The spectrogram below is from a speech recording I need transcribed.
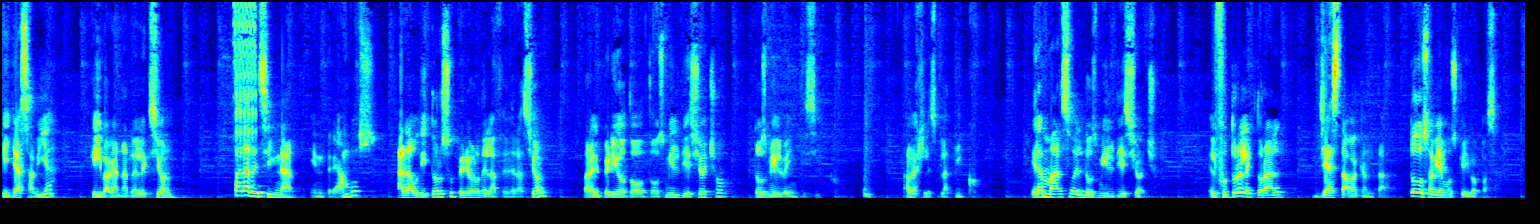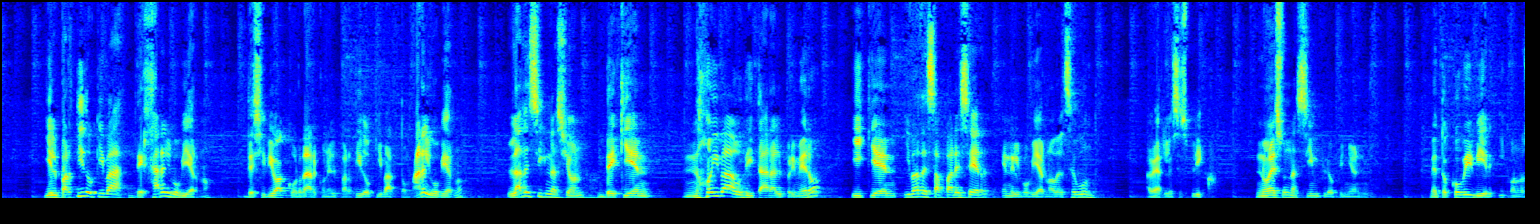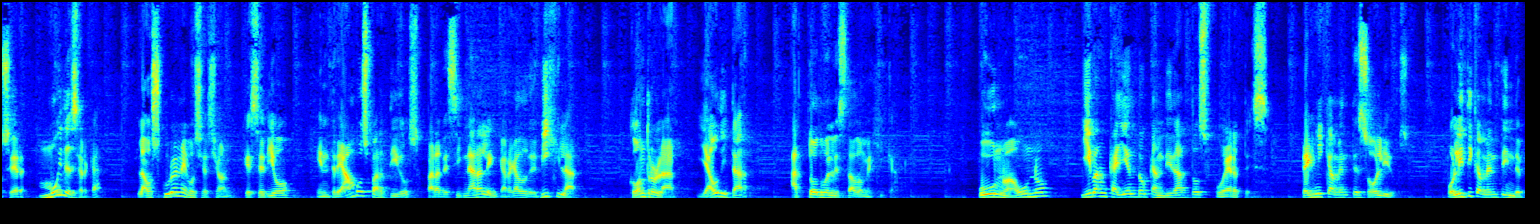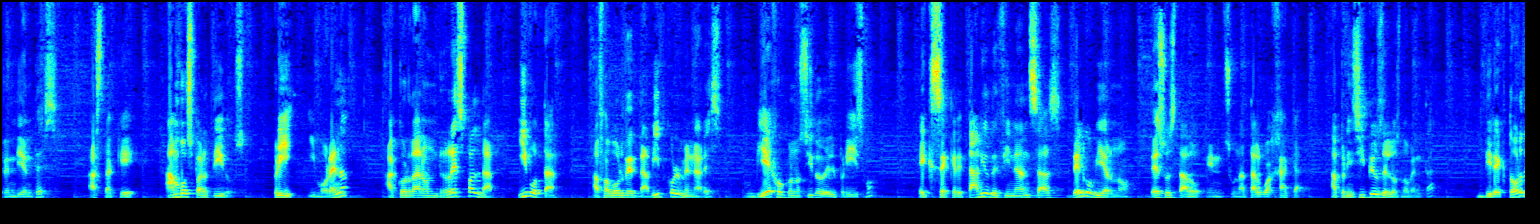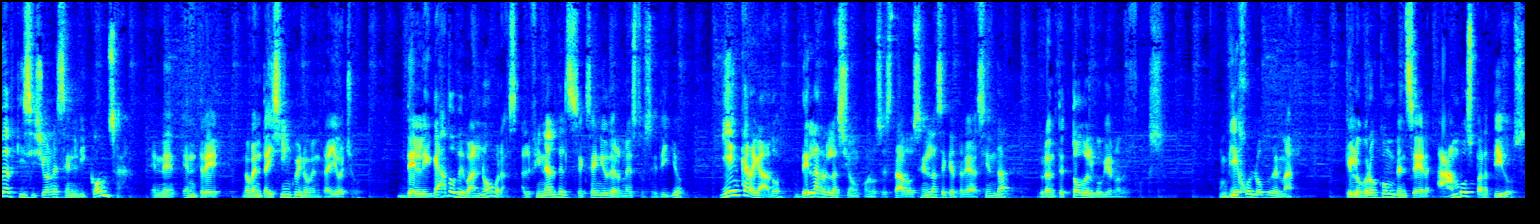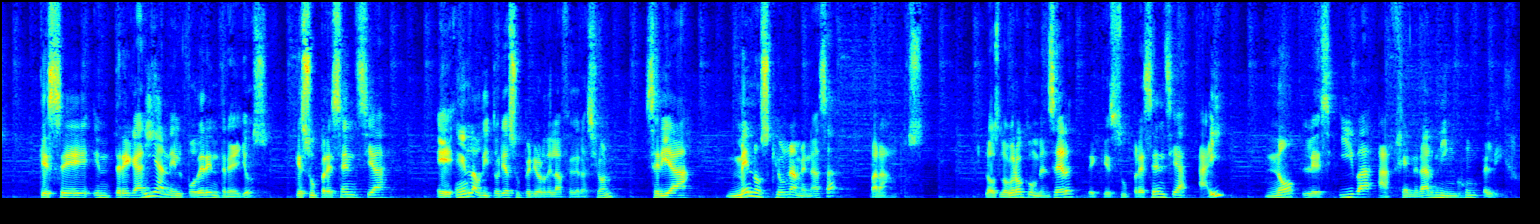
que ya sabía que iba a ganar la elección, para designar entre ambos al auditor superior de la federación para el periodo 2018-2025. A ver, les platico. Era marzo del 2018. El futuro electoral ya estaba cantado. Todos sabíamos que iba a pasar. Y el partido que iba a dejar el gobierno decidió acordar con el partido que iba a tomar el gobierno la designación de quien no iba a auditar al primero y quien iba a desaparecer en el gobierno del segundo. A ver, les explico. No es una simple opinión mía. Me tocó vivir y conocer muy de cerca la oscura negociación que se dio entre ambos partidos para designar al encargado de vigilar, controlar y auditar a todo el Estado mexicano. Uno a uno iban cayendo candidatos fuertes, técnicamente sólidos, políticamente independientes, hasta que ambos partidos, PRI y Morena, acordaron respaldar y votar a favor de David Colmenares, un viejo conocido del priismo, exsecretario de Finanzas del gobierno de su estado en su natal Oaxaca a principios de los 90, director de adquisiciones en Liconza entre 95 y 98, delegado de Banobras al final del sexenio de Ernesto Cedillo y encargado de la relación con los estados en la Secretaría de Hacienda durante todo el gobierno de Fox. Un viejo lobo de mar que logró convencer a ambos partidos que se entregarían el poder entre ellos, que su presencia eh, en la Auditoría Superior de la Federación sería menos que una amenaza para ambos. Los logró convencer de que su presencia ahí no les iba a generar ningún peligro.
